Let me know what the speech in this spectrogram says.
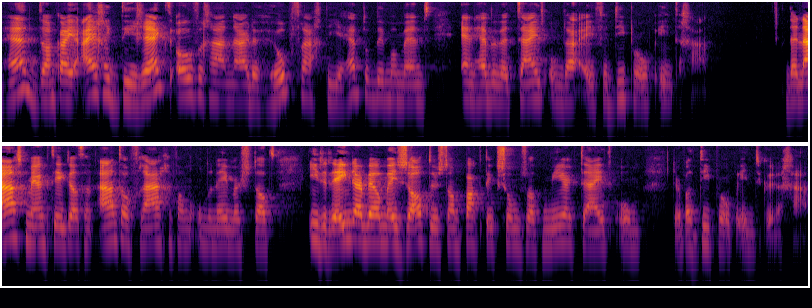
hè, dan kan je eigenlijk direct overgaan naar de hulpvraag die je hebt op dit moment. En hebben we tijd om daar even dieper op in te gaan. Daarnaast merkte ik dat een aantal vragen van ondernemers dat iedereen daar wel mee zat. Dus dan pakte ik soms wat meer tijd om er wat dieper op in te kunnen gaan.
